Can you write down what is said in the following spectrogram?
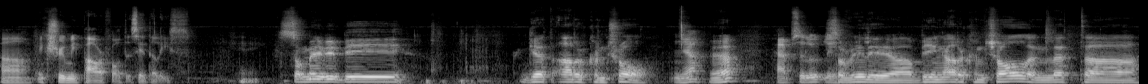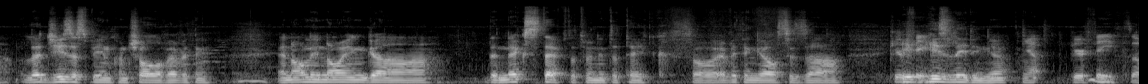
uh, extremely powerful to say the least Okay. So maybe be get out of control. yeah Yeah. absolutely So really uh, being out of control and let uh, let Jesus be in control of everything, and only knowing uh, the next step that we need to take. So everything else is uh, he- He's leading. Yeah. yeah pure faith so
